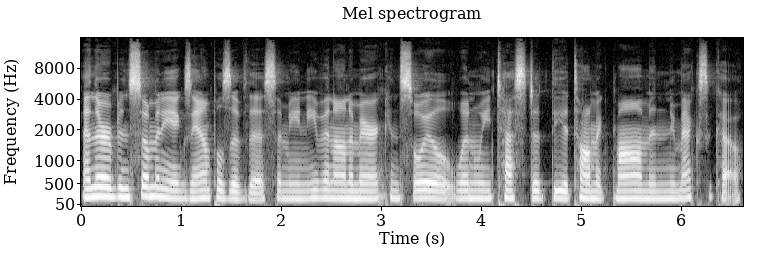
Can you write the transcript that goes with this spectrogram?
and there have been so many examples of this. I mean, even on American soil, when we tested the atomic bomb in New Mexico,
